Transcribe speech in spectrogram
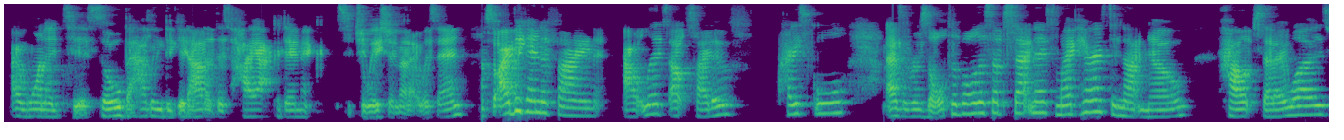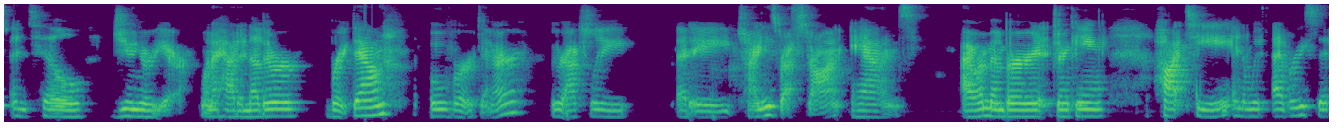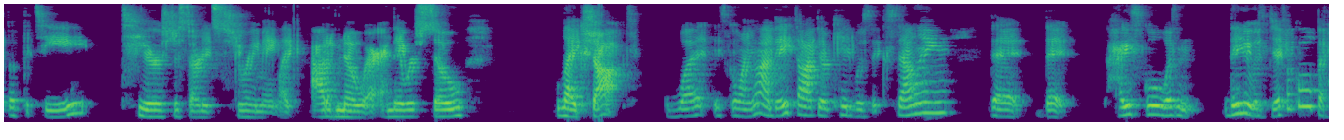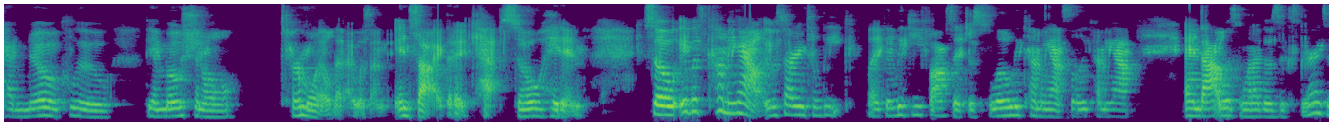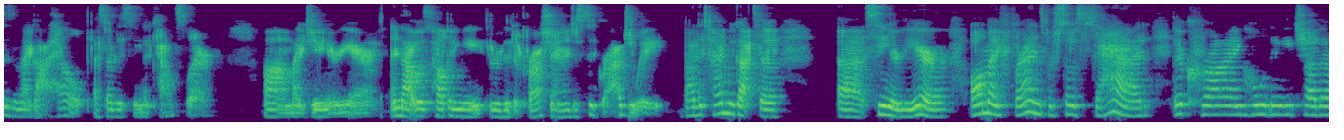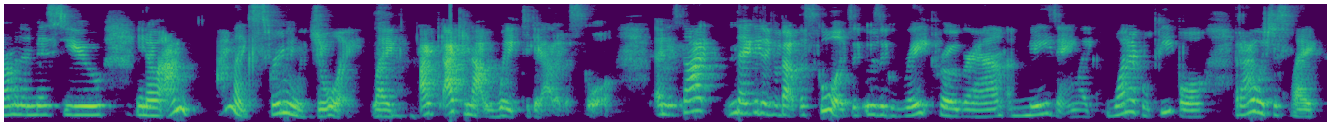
I wanted to so badly to get out of this high academic situation that I was in. So I began to find outlets outside of high school as a result of all this upsetness. My parents did not know how upset I was until junior year when I had another breakdown over dinner. We were actually at a Chinese restaurant and I remember drinking hot tea and with every sip of the tea, tears just started streaming like out of nowhere and they were so like shocked. What is going on? They thought their kid was excelling, that that high school wasn't they knew it was difficult but had no clue the emotional turmoil that I was on inside that I'd kept so hidden. So it was coming out. It was starting to leak, like a leaky faucet, just slowly coming out, slowly coming out. And that was one of those experiences. And I got help. I started seeing a counselor um, my junior year, and that was helping me through the depression and just to graduate. By the time we got to uh, senior year, all my friends were so sad. They're crying, holding each other. I'm gonna miss you. You know, I'm I'm like screaming with joy. Like I, I cannot wait to get out of the school. And it's not negative about the school. It's, it was a great program, amazing, like wonderful people. But I was just like,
